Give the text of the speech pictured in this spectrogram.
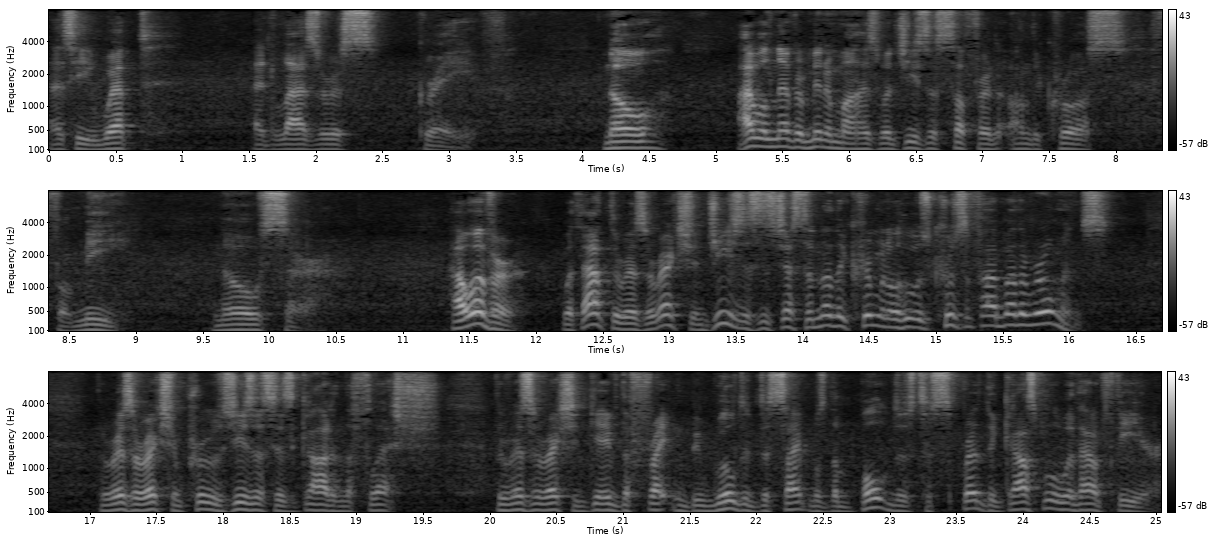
as he wept at Lazarus' grave. No, I will never minimize what Jesus suffered on the cross for me. No, sir. However, without the resurrection, Jesus is just another criminal who was crucified by the Romans. The resurrection proves Jesus is God in the flesh. The resurrection gave the frightened, bewildered disciples the boldness to spread the gospel without fear.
